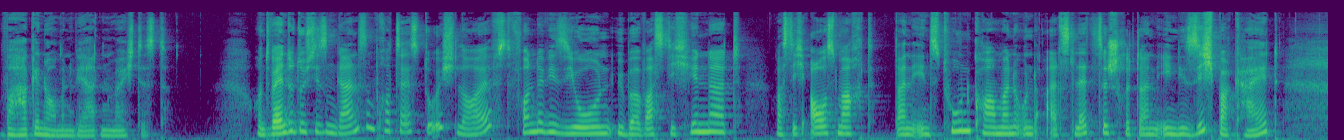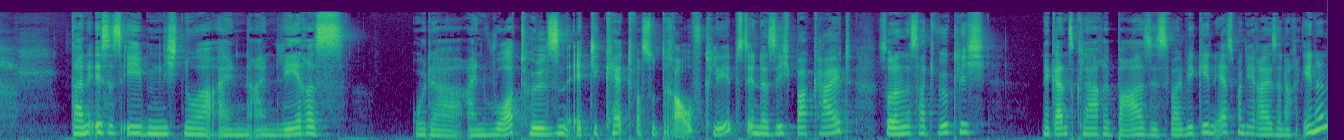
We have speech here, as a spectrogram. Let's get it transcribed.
wahrgenommen werden möchtest? Und wenn du durch diesen ganzen Prozess durchläufst, von der Vision über was dich hindert, was dich ausmacht, dann ins Tun kommen und als letzter Schritt dann in die Sichtbarkeit, dann ist es eben nicht nur ein, ein leeres oder ein Worthülsenetikett, was du draufklebst in der Sichtbarkeit, sondern es hat wirklich eine ganz klare Basis, weil wir gehen erstmal die Reise nach innen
